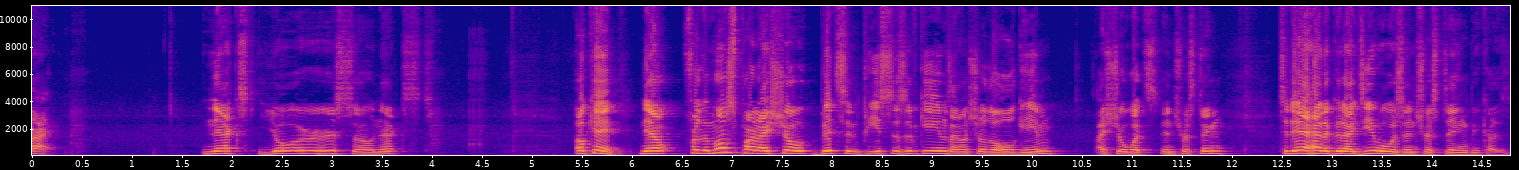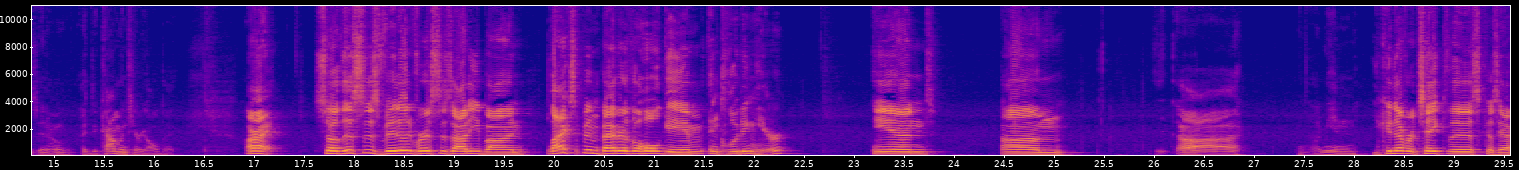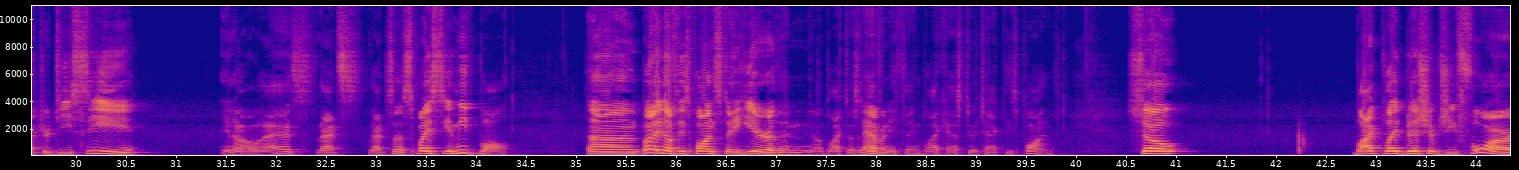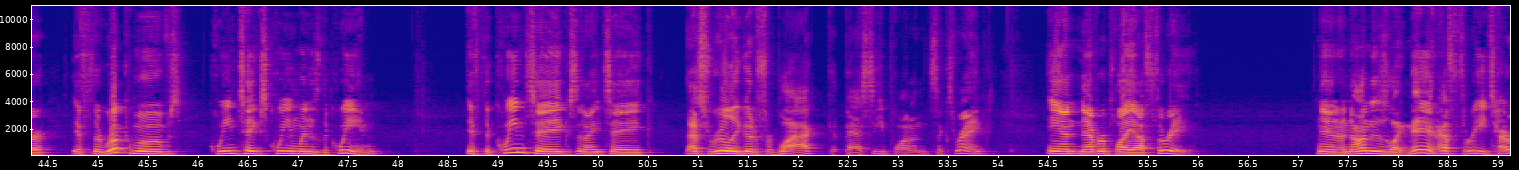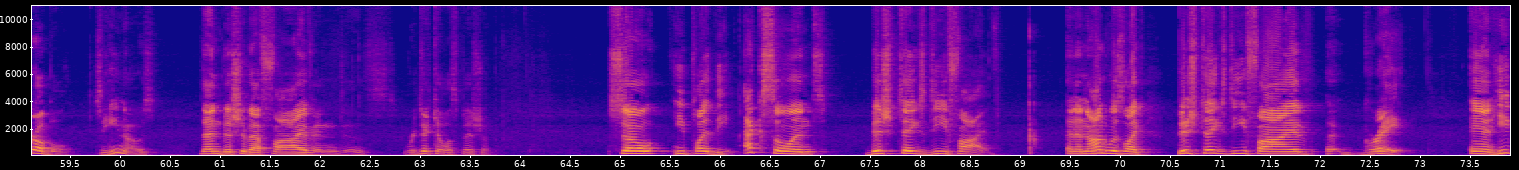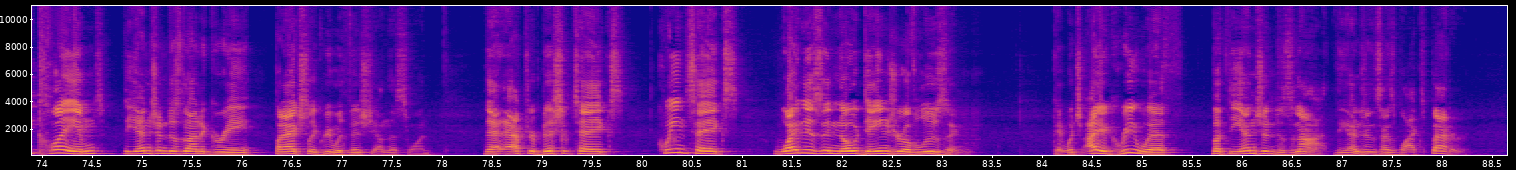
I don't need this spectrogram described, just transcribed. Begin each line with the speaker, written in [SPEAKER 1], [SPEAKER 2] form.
[SPEAKER 1] All right. Next, yours. So next. Okay, now for the most part, I show bits and pieces of games. I don't show the whole game. I show what's interesting. Today, I had a good idea what was interesting because you know I did commentary all day. All right, so this is Vidit versus Adhiban. Black's been better the whole game, including here, and um, uh, I mean, you can never take this because after DC, you know, that's that's that's a spicy meatball. Um, but I know if these pawns stay here, then you know, black doesn't have anything. Black has to attack these pawns. So black played bishop g4. If the rook moves, queen takes queen wins the queen. If the queen takes and I take, that's really good for black. Get past c pawn on the sixth rank, and never play f3. And Anand is like, man, f3, terrible. See, he knows. Then bishop f5 and ridiculous bishop. So he played the excellent bishop takes d5. And Anand was like, bishop takes d5, uh, great. And he claimed, the engine does not agree, but I actually agree with Vishy on this one, that after bishop takes, queen takes, white is in no danger of losing. Okay, which I agree with, but the engine does not. The engine says black's better.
